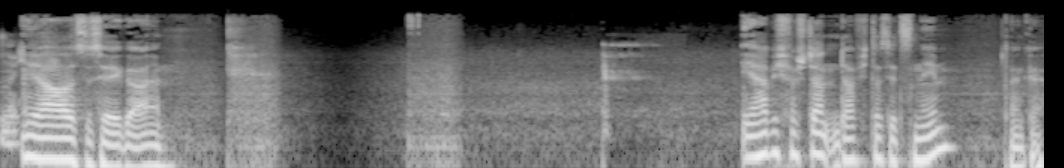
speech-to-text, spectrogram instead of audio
Nicht? Ja, es ist ja egal. Ja, habe ich verstanden. Darf ich das jetzt nehmen? Danke.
